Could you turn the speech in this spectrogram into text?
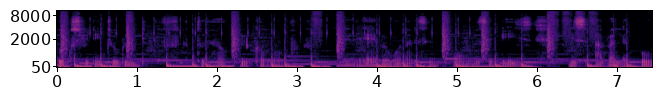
books you need to read to help you come up. Everyone that is informed is, is, is available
